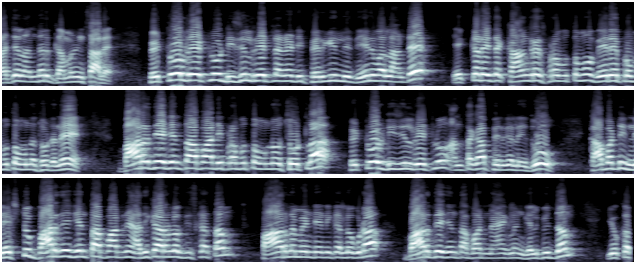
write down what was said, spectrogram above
ప్రజలందరూ గమనించాలి. పెట్రోల్ రేట్లు డీజిల్ రేట్లు అనేటివి పెరిగింది దేనివల్ల అంటే ఎక్కడైతే కాంగ్రెస్ ప్రభుత్వమో వేరే ప్రభుత్వం ఉన్న చోటనే భారతీయ జనతా పార్టీ ప్రభుత్వం ఉన్న చోట్ల పెట్రోల్ డీజిల్ రేట్లు అంతగా పెరగలేదు. కాబట్టి నెక్స్ట్ భారతీయ జనతా పార్టీని అధికారంలోకి తీసుకొస్తాం. పార్లమెంట్ ఎన్నికల్లో కూడా భారతీయ జనతా పార్టీ నాయకులను గెలిపిద్దాం. ఈ యొక్క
